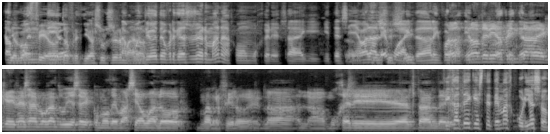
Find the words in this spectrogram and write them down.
tan yo buen confío, tío. te ofreció a sus Tan buen tío que te ofrecía a sus hermanas como mujeres. O sea, y, y te enseñaba la Sí, lengua sí. y te daba la No, información. no tenía te pinta de que en esa época tuviese como demasiado valor, me refiero, ¿eh? la, la mujer y el tal de... Fíjate que este tema es curioso,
